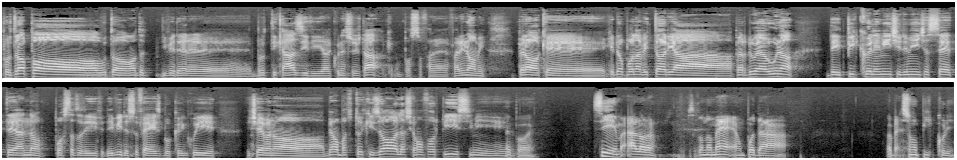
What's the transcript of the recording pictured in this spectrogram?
Purtroppo ho avuto modo di vedere brutti casi di alcune società, che non posso fare, fare i nomi, però che, che dopo una vittoria per 2 a 1 dei piccoli amici 2017 hanno postato dei, dei video su Facebook in cui dicevano abbiamo battuto il Chisola, siamo fortissimi. E poi. Sì, ma allora, secondo me è un po' da... Vabbè, sono piccoli.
